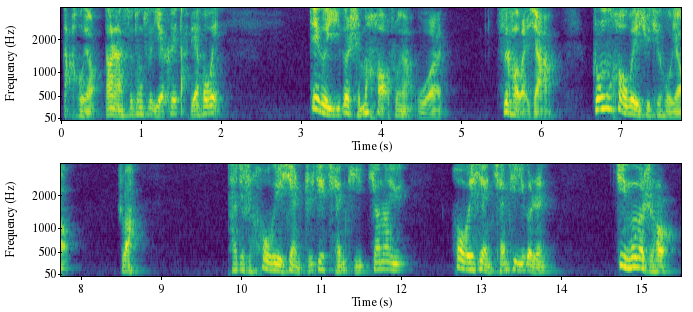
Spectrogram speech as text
打后腰，当然斯通斯也可以打边后卫。这个一个什么好处呢？我思考了一下啊，中后卫去踢后腰，是吧？他就是后卫线直接前提，相当于后卫线前提一个人进攻的时候，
